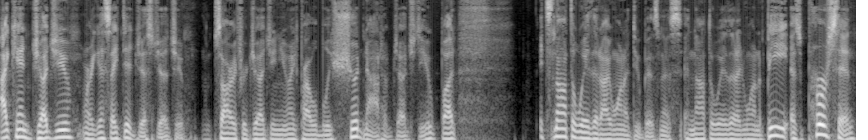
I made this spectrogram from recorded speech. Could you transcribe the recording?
I can't judge you, or I guess I did just judge you. I'm sorry for judging you. I probably should not have judged you, but it's not the way that I want to do business and not the way that I'd want to be as a person.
